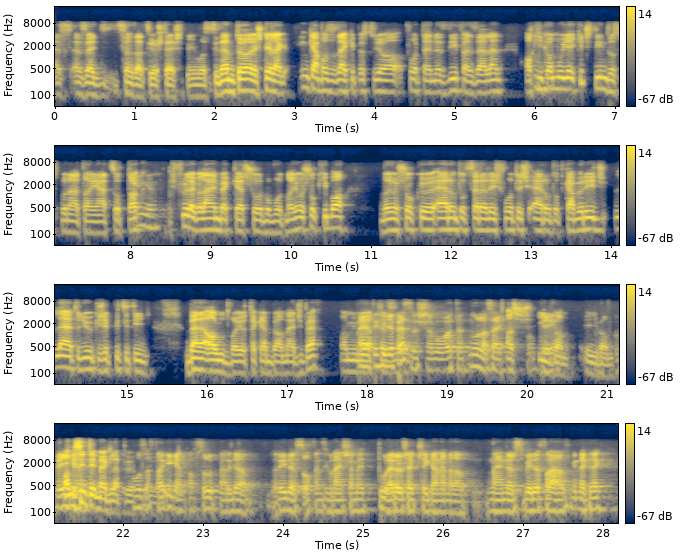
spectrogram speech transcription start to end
ez, ez egy szenzációs teljesítmény volt Szidemtől, és tényleg inkább az az elképesztő, hogy a Fortnite defense ellen, akik Igen. amúgy egy kicsit indosponáltan játszottak, Igen. és főleg a linebacker sorban volt nagyon sok hiba, nagyon sok elrontott szerelés volt, és elrontott coverage, lehet, hogy ők is egy picit így belealudva jöttek ebbe a meccsbe. Ami Mert és ugye Pestre sem volt, tehát nulla szek. Az okay. így van, így van. Végén, ami szintén meglepő. Hozzá, igen, abszolút, mert ugye a Raiders offensive line sem egy túl erős egység ellenben a Niners védőfalán mindenkinek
